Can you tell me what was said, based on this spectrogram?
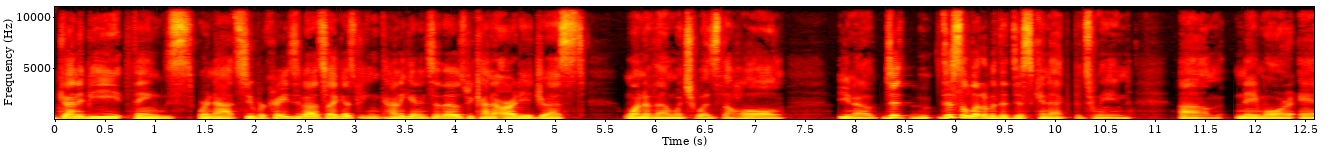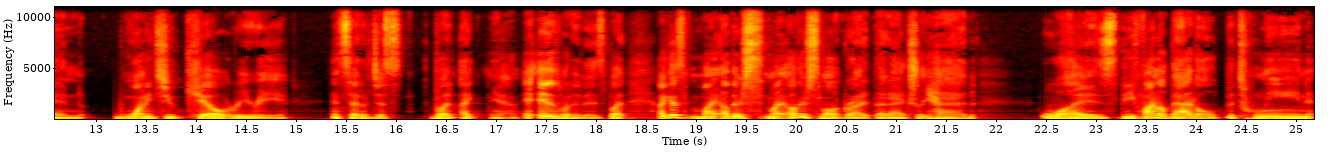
gonna be things we're not super crazy about. So I guess we can kind of get into those. We kind of already addressed one of them, which was the whole, you know, just, just a little bit of disconnect between um, Namor and wanting to kill Riri instead of just. But I, yeah, it is what it is. But I guess my other my other small gripe that I actually had was the final battle between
